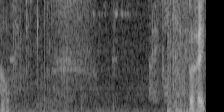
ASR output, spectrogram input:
Cool. The heck?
